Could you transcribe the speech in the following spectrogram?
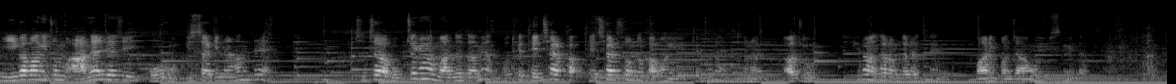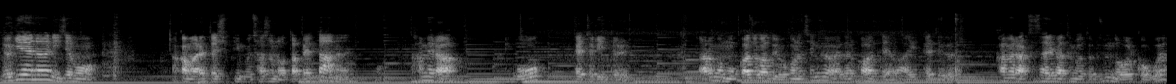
이 가방이 좀 안 알려져 있고 뭐 비싸기는 한데 진짜 목적에만 맞는다면 어떻게 대체할, 대체할 수 없는 가방이기 때문에 저는 아주 필요한 사람들한테 많이 권장하고 싶습니다. 여기에는 이제 뭐 아까 말했다시피 뭐 자주 넣었다 뺐다 하는 뭐 카메라 그리고 배터리들 다른 건 못 가져가도 요거는 챙겨가야 될 것 같아요. 아이패드 카메라 액세서리 같은 것들을 좀 넣을 거고요.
